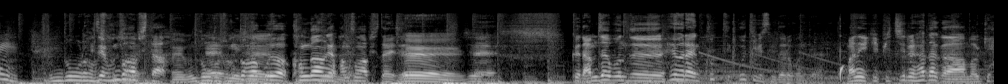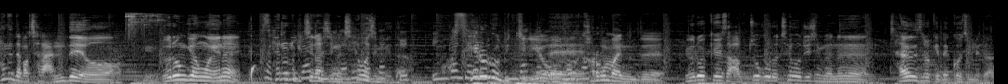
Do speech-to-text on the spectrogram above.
음. 운동을 하고 이제. 운동합시다. 네, 운동도 네, 좀 운동하고요. 건강하게 네. 방송합시다. 이제. 네, 이제 네. 그 남자분들 헤어라인 꿀팁, 꿀팁 있습니다, 여러분들. 만약에 이렇게 빗질을 하다가 뭐 이렇게 했는데 막 잘 안 돼요. 이런 경우에는 세로로 빗질하시면 채워집니다. 세로로 빗질이요. 네. 가로만 있는데. 이렇게 해서 앞쪽으로 채워주시면은 자연스럽게 메꿔집니다.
